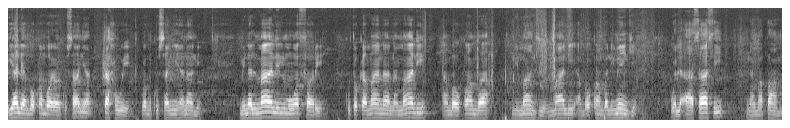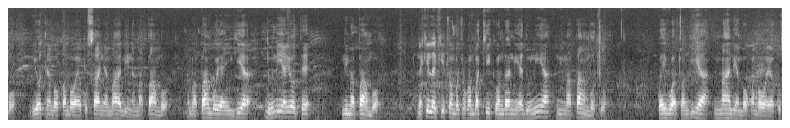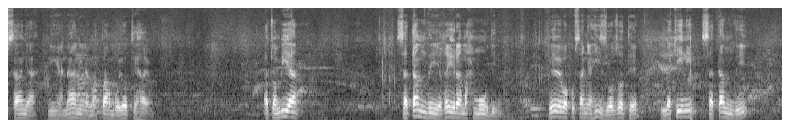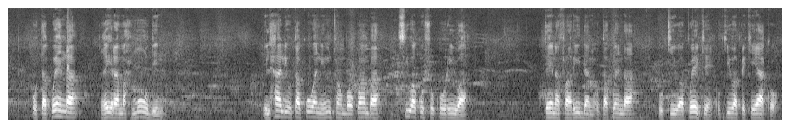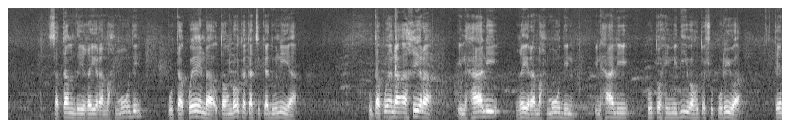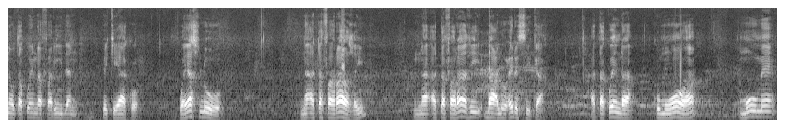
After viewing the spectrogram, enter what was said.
yale ambayo kwamba wayakusanya? Tahwi wamkusanyia nani? Min almali almuwaffari kutokamana na mali ambao kwamba ni mangi mali ambao kwamba ni mengi wal athathi na mapambo. Yote ambayo kwamba wayakusanya mali na mapambo. Na mapambo yaingia dunia yote ni mapambo. Na kila kitu ambacho kwamba kiko ndani ya dunia ni mapambo tu. Kwa hivyo atuambia mali ambayo kwamba wayakusanya ni ya nani na mapambo yote hayo. Atuambia satamdhi ghaira mahmudin wewe wakusanya hizo zote lakini satamdhi utakwenda ghaira mahmudin. Ilhali utakuwa ni mtu ambao kwamba si wa kushukuriwa. Tena faridan utakwenda ukiwa pweke ukiwa peke yako. Satamdhi ghaira mahmudin utakwenda utaondoka katika dunia. Utakwenda akhira ilhali ghaira mahmudin ilhali hutohimidiwa hutoshukuriwa tena utakwenda faridan peke yako. Wayaslu na atafaraghi na atafaraghi ba'lu irsika atakwenda kumuoa mume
